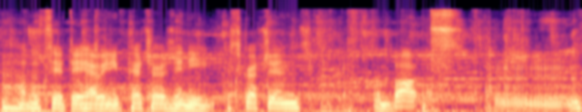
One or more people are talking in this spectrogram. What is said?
Uh, let's see if they have any pictures, any descriptions. A box. Mm.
